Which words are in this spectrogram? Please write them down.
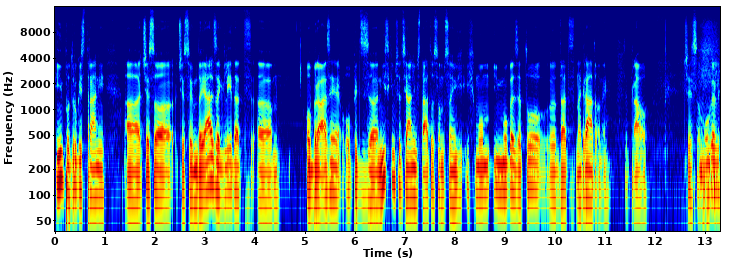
In po drugi strani, a, če so, če so jim dajali zagledati um, obraze opic z nizkim socialnim statusom, so jih, jih mom, jim mogli za to uh, dati nagrado. Ne. Se pravi, če so mogli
